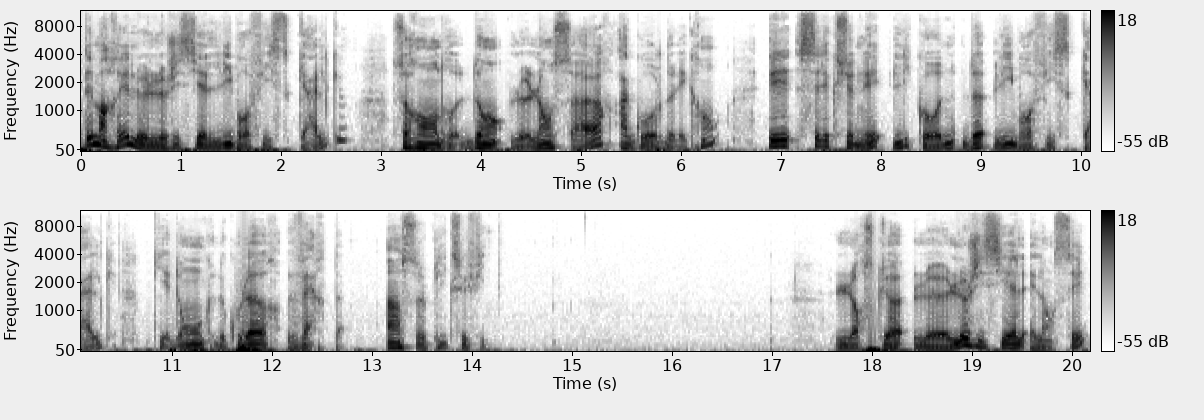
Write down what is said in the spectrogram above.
démarrer le logiciel LibreOffice Calc, se rendre dans le lanceur à gauche de l'écran et sélectionner l'icône de LibreOffice Calc qui est donc de couleur verte. Un seul clic suffit. Lorsque le logiciel est lancé,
